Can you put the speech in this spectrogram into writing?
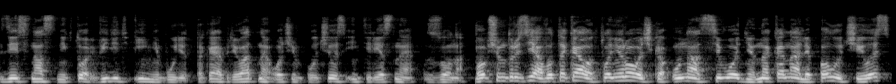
здесь нас никто видеть и не будет. Такая приватная, очень получилась интересная зона. В общем, друзья, вот такая вот планировочка у нас сегодня на канале получилась.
